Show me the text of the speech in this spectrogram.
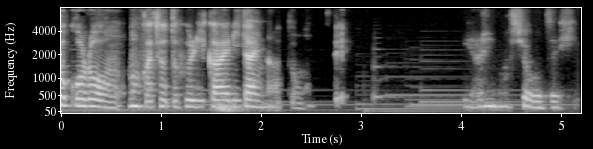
ところを、なんかちょっと振り返りたいなと思って。やりましょう、ぜひ。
